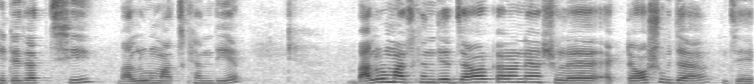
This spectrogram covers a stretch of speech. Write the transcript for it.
হেঁটে যাচ্ছি বালুর মাঝখান দিয়ে। বালুর মাঝখান দিয়ে যাওয়ার কারণে আসলে একটা অসুবিধা যে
